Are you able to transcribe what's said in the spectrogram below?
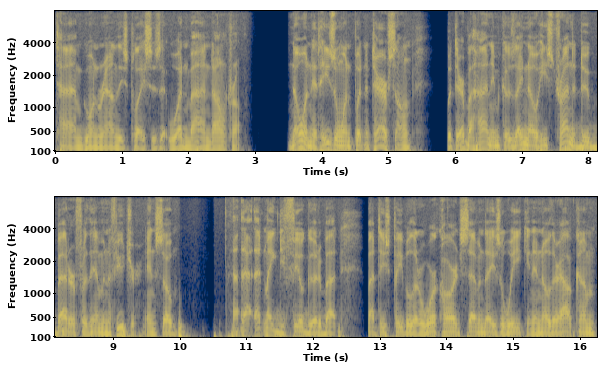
time going around these places that wasn't behind Donald Trump, knowing that he's the one putting the tariffs on, but they're behind him because they know he's trying to do better for them in the future. And so uh, that that made you feel good about about these people that are work hard seven days a week and they know their outcome.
